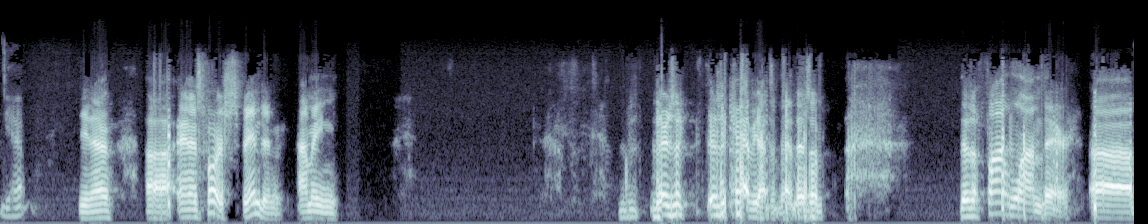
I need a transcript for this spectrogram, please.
Yeah. You know, uh, and as far as spending, I mean, there's a there's a caveat to that. There's a there's a fine line there. Uh,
